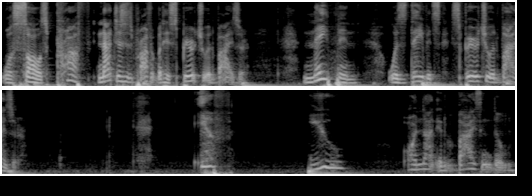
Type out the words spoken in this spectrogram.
was Saul's prophet, not just his prophet, but his spiritual advisor. Nathan was David's spiritual advisor. If you are not advising them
